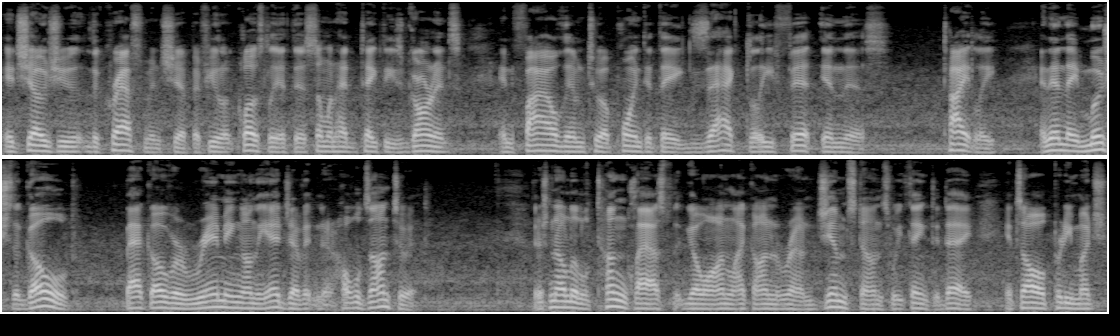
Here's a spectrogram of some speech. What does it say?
It shows you the craftsmanship. If you look closely at this, someone had to take these garnets and file them to a point that they exactly fit in this tightly. And then they mush the gold back over, rimming on the edge of it, and it holds onto it. There's no little tongue clasp that go on like on around gemstones we think today. It's all pretty much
